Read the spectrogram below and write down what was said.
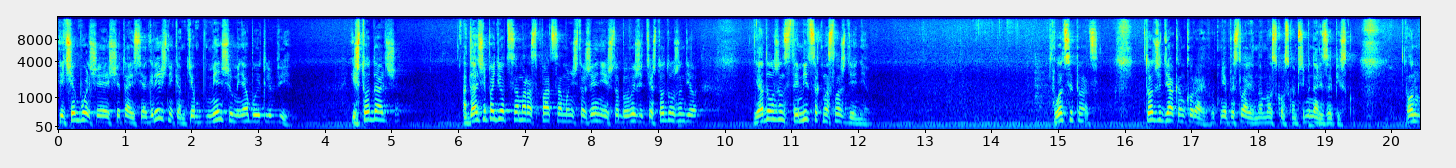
И чем больше я считаю себя грешником, тем меньше у меня будет любви. И что дальше? А дальше пойдет самораспад, самоуничтожение, и чтобы выжить, я что должен делать? Я должен стремиться к наслаждению. Вот ситуация. Тот же Диакон Кураев, вот мне прислали на московском семинаре записку. Он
